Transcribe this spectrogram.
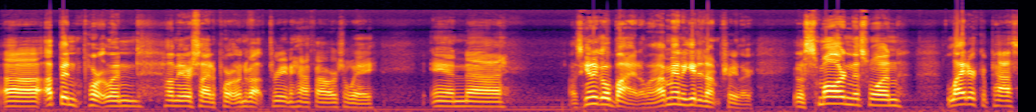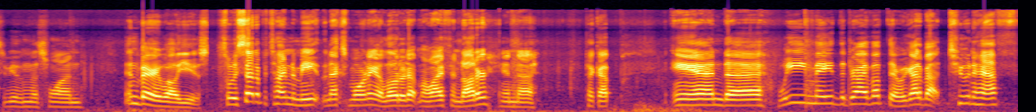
uh, up in Portland, on the other side of Portland, about three and a half hours away. And uh, I was gonna go buy it. I'm, like, I'm gonna get a dump trailer. It was smaller than this one, lighter capacity than this one, and very well used. So we set up a time to meet the next morning. I loaded up my wife and daughter in uh, pickup, and uh, we made the drive up there. We got about two and a half,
